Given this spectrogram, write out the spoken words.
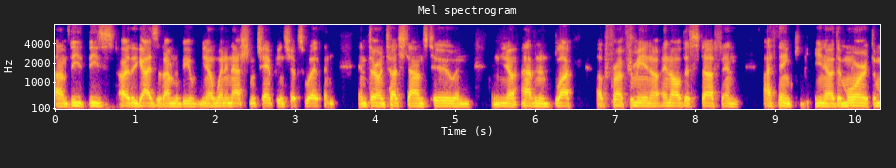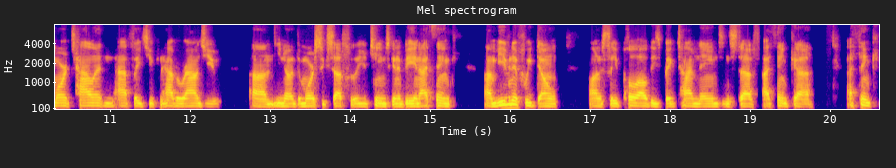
um, the, these are the guys that I'm going to be you know winning national championships with and and throwing touchdowns to and, and you know having a block up front for me and, and all this stuff. And I think you know the more the more talent and athletes you can have around you, um, you know the more successful your team's going to be. And I think um, even if we don't honestly pull all these big time names and stuff, I think uh, I think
